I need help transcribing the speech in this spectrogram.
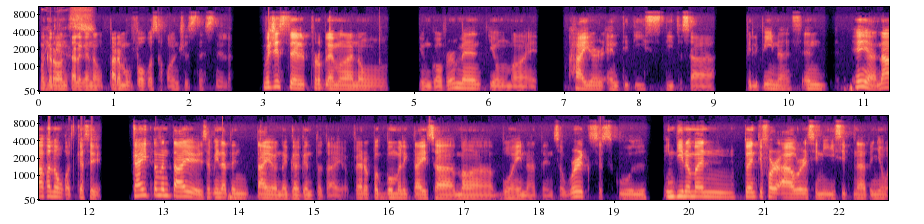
magkaroon talaga ng, para mag-focus sa consciousness nila. Which is still problema nga nung yung government, yung mga higher entities dito sa Pilipinas. And, yun yan, nakakalungkot kasi kahit naman tayo eh, sabihin natin tayo, nagaganto tayo. Pero pag bumalik tayo sa mga buhay natin, sa work, sa school, hindi naman 24 hours iniisip natin yung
